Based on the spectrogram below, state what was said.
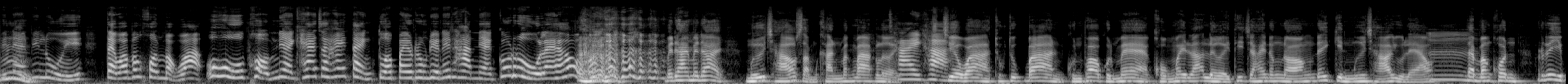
พี่แนนอืมพี่หลุย แต่ว่าบางคนบอกว่าโอ้โหผมเนี่ยแค่จะให้แต่งตัวไปโรงเรียนให้ทันเนี่ยก็หรูแล้ว ไม่ได้ไม่ได้ มื้อเช้าสำคัญมากๆเลยใช่ค่ะเชื่อว่าทุกๆ บ้าน คุณพ่อคุณแม่คงไม่ละเลยที่จะให้น้องๆ ได้กินมื้อเช้าอยู่แล้วอืมแต่บางคนรีบ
